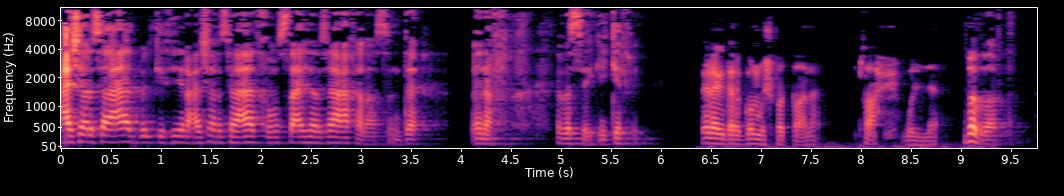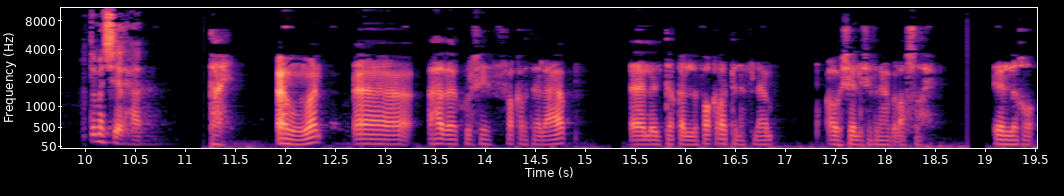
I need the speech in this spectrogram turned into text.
10 ساعات بالكثير 10 ساعات 15 ساعة خلاص انت enough بس هيك يكفي. أنا أقدر أقول مش بطالة. صح ولا؟ بالضبط. تمشي الحال. طيب. عموما آه هذا كل شيء في فقرة ألعاب. آه ننتقل لفقرة الأفلام. أو الشيء اللي شفناها بالأصح. إلى اللقاء.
